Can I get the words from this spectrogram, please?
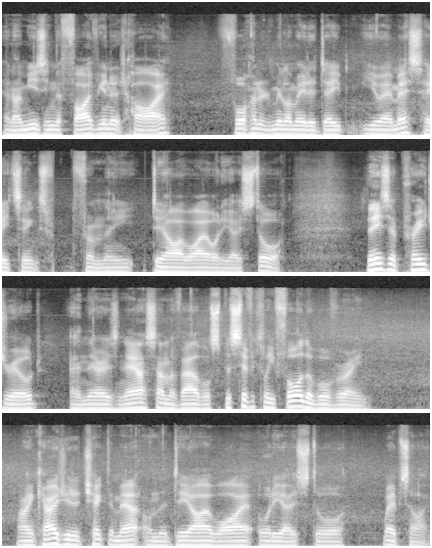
and I'm using the 5 unit high 400mm deep UMS heatsinks from the DIY audio store. These are pre-drilled and there is now some available specifically for the Wolverine. I encourage you to check them out on the DIY audio store website.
